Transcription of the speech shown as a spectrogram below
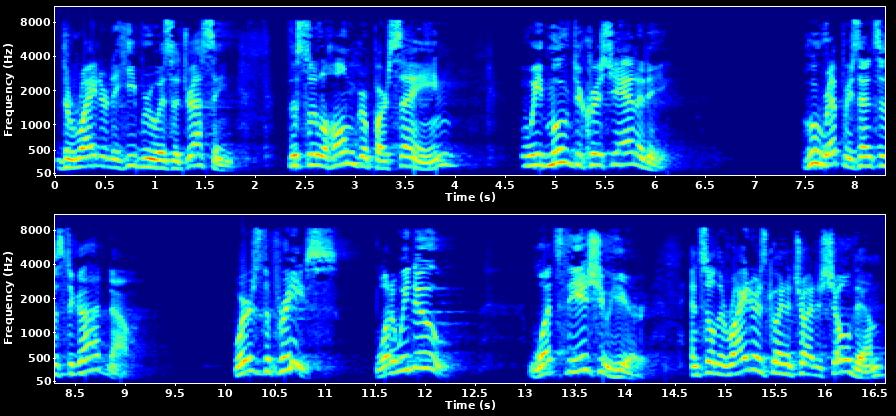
the writer to Hebrew is addressing. This little home group are saying, we've moved to Christianity. Who represents us to God now? Where's the priest? What do we do? What's the issue here? And so the writer is going to try to show them,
